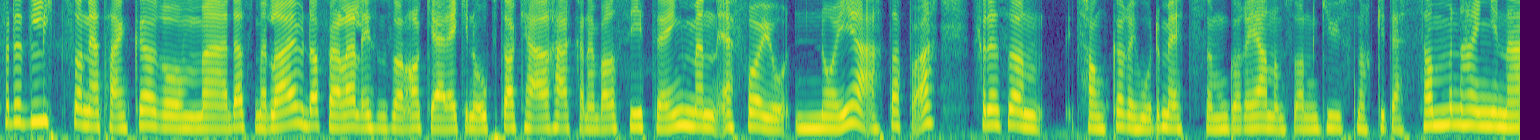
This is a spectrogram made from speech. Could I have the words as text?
for det er litt sånn jeg tenker om eh, det som er live. Da føler jeg liksom sånn Ok, det er ikke noe opptak her, her kan jeg bare si ting. Men jeg får jo noia etterpå. For det er sånn tanker i hodet mitt som går igjennom sånn Gud, snakket jeg sammenhengende?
